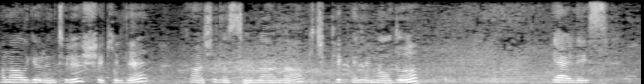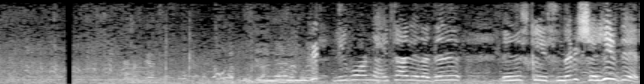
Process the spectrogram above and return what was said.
kanal görüntülü şu şekilde karşıda surlarla küçük teknelerin olduğu yerdeyiz. Livorno İtalya'da deniz, deniz kıyısında bir şehirdir.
